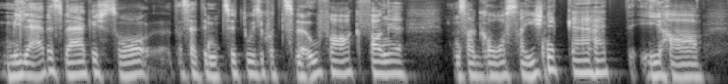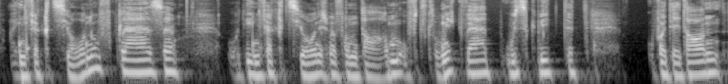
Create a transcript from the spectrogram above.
Mein Lebensweg ist so, das hat im 2012 angefangen, wenn es einen grossen Einschnitt gegeben hat. Ich habe eine Infektion aufgelesen und die Infektion ist mir vom Darm auf das Lungengewebe ausgeweitet. Und von dort an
